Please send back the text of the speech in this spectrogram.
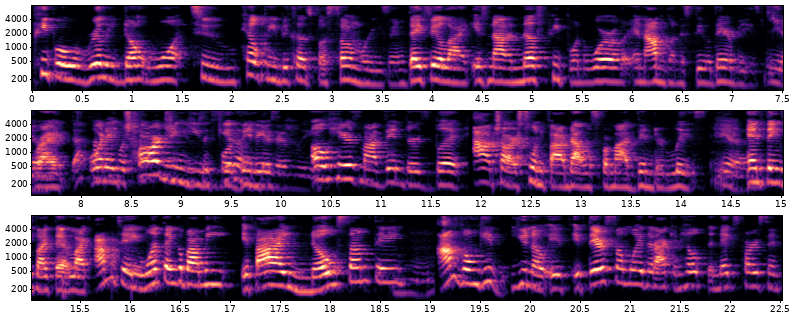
people really don't want to help you because for some reason they feel like it's not enough people in the world and I'm to steal their business, right? That's Or they charging you for vendors. vendor. Oh, here's my vendors, but I'll charge $25 for my vendor list yeah. and things like that. Like, I'm to tell you one thing about me if I know something, Mhm. I'm gonna give it. You know, if if there's some way that I can help the next person,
